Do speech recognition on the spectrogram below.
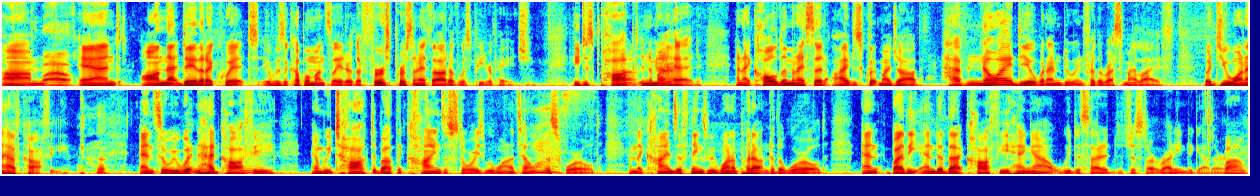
Um, Wow. And on that day that I quit, it was a couple months later. The first person I thought of was Peter Paige. He just popped Wow, into my yeah. head, and I called him and I said, "I just quit my job. Have no idea what I'm doing for the rest of my life, but do you want to have coffee?" and so we went and had coffee. And we talked about the kinds of stories we want to tell in this world and the kinds of things we want to put out into the world. And by the end of that coffee hangout, we decided to just start writing together. Wow.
